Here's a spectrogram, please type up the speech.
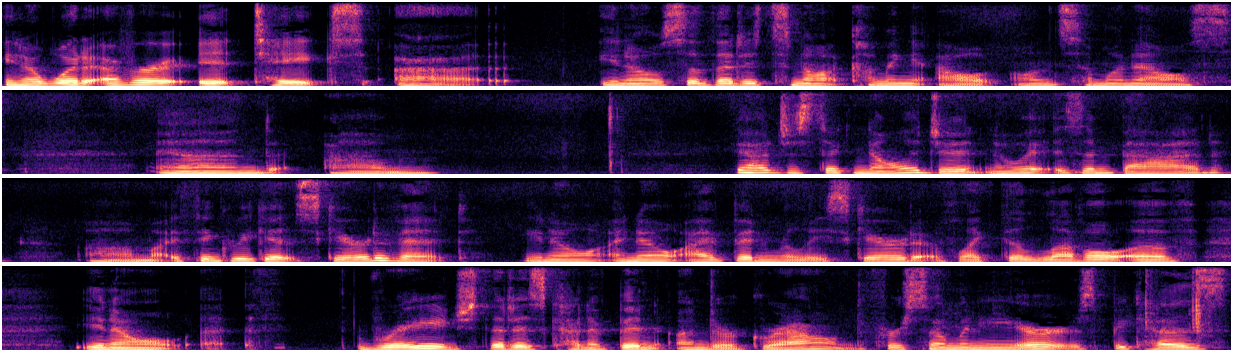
you know, whatever it takes, uh, you know, so that it's not coming out on someone else. And um, yeah, just acknowledge it. No, it isn't bad. Um, I think we get scared of it. You know, I know I've been really scared of like the level of, you know, rage that has kind of been underground for so many years because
